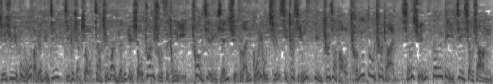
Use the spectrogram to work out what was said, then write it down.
只需预付五百元定金，即可享受价值万元的预售专属四重礼。创界领衔雪佛兰国六全系车型，订车价到成都车展，详询当地经销商。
